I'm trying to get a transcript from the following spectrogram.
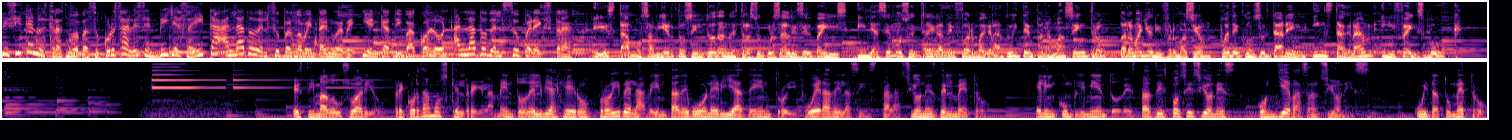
Visite nuestras nuevas sucursales en Villa Zaita al lado del Super 99 y en Cativa Colón al lado del Super Extra. Estamos abiertos en todas nuestras sucursales del país y le hacemos su entrega de forma gratuita en Panamá Centro. Para mayor información, puede consultar en Instagram y Facebook. Estimado usuario, recordamos que el reglamento del viajero prohíbe la venta de buonería dentro y fuera de las instalaciones del metro. El incumplimiento de estas disposiciones conlleva sanciones. Cuida tu metro,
